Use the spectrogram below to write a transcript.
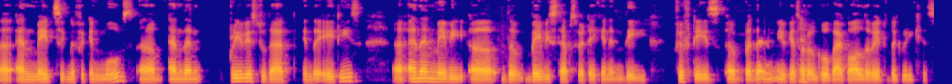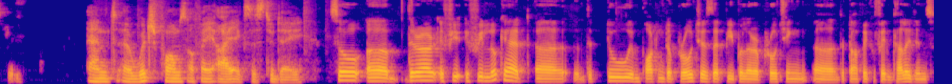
uh, and made significant moves um, and then previous to that in the 80s uh, and then maybe uh, the baby steps were taken in the 50s uh, but then you can sort yeah. of go back all the way to the greek history and uh, which forms of AI exist today? So uh, there are, if you if we look at uh, the two important approaches that people are approaching uh, the topic of intelligence,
